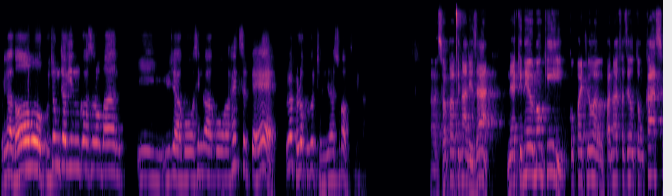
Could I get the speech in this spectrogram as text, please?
우리가 너무 부정적인 것으로만 이 유지하고 생각하고 했을 때 우리가 별로 그걸 전진할 수가 없습니다. Uh, só para finalizar, né, que nem o irmão Kim compartilhou para nós fazer o tonkatsu,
